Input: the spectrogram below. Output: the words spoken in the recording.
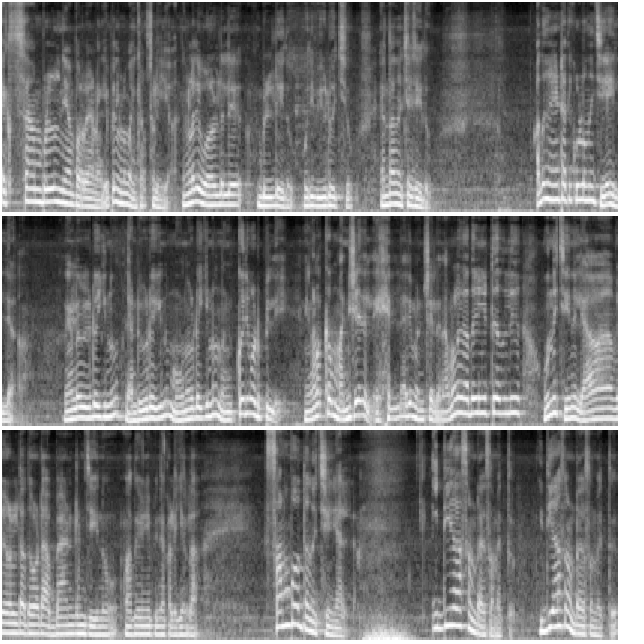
എക്സാമ്പിൾ ഞാൻ പറയുകയാണെങ്കിൽ ഇപ്പോൾ നിങ്ങൾ മൈൻക്രാഫ്റ്റ് കളിക്കുക. നിങ്ങളൊരു വേൾഡിൽ ബിൽഡ് ചെയ്തു ഒരു വീട് വെച്ചു. എന്താണെന്ന് വെച്ചാൽ ചെയ്തു? അത് കഴിഞ്ഞിട്ട് അതിക്കുള്ളൊന്നും ചെയ്യില്ല നിങ്ങൾ വീട് വയ്ക്കുന്നു രണ്ട് വീട് വയ്ക്കുന്നു മൂന്ന് വീട് വയ്ക്കുന്നു നിങ്ങൾക്കൊരു മടുപ്പില്ലേ? നിങ്ങളൊക്കെ മനുഷ്യരല്ലേ? എല്ലാവരും മനുഷ്യരല്ലേ? നമ്മൾ അത് കഴിഞ്ഞിട്ട് അതിൽ ഒന്നും ചെയ്യുന്നില്ല. ആ വേൾഡ് അതോടെ അബാൻഡൺ ചെയ്യുന്നു. അത് കഴിഞ്ഞ് പിന്നെ കളിക്കില്ല സംഭവം എന്താണെന്ന് വെച്ച് കഴിഞ്ഞാൽ ഇതിഹാസം ഉണ്ടായ സമയത്ത് ഇതിഹാസം ഉണ്ടായ സമയത്ത്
